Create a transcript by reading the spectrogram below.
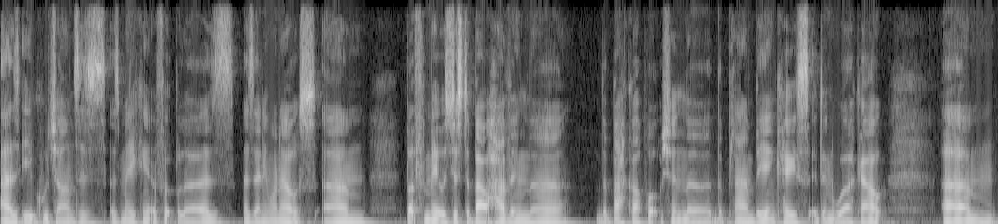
as equal chances as making it a footballer as as anyone else. Um, but for me, it was just about having the the backup option, the the plan B in case it didn't work out. Um,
